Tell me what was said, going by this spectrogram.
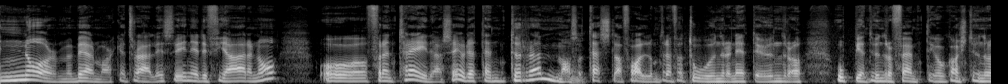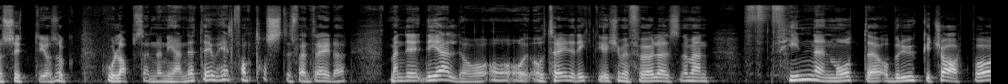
enorme bear market rallies. Vi er inne i det fjerde nå. Og for en trader så er jo dette en drøm. altså Tesla faller omtrent fra 200 ned til 100, og opp igjen til 150 og kanskje til 170, og så kollapser den igjen. Dette er jo helt fantastisk for en trader. Men det, det gjelder å, å, å, å trade riktig, ikke med følelsene, men finne en måte å bruke chart på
